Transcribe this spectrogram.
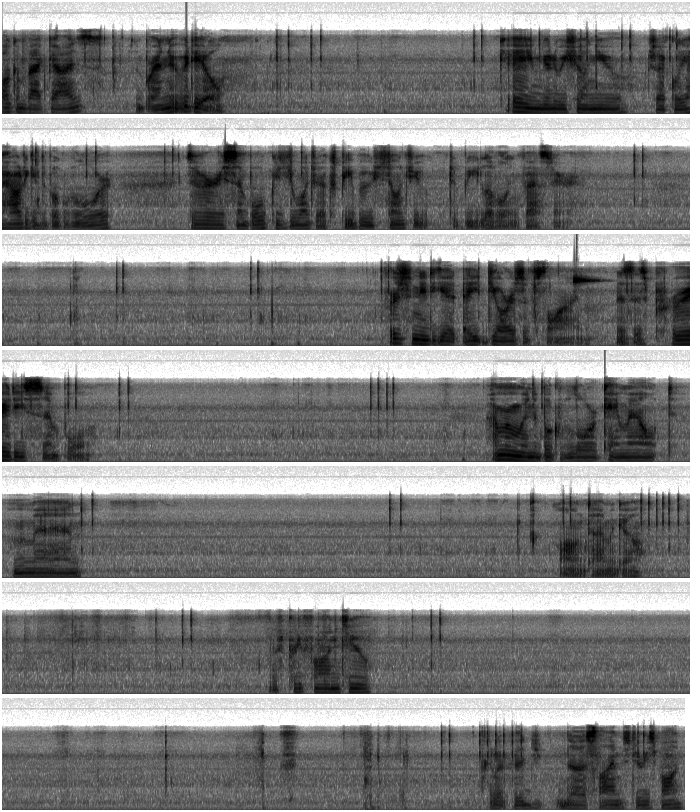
Welcome back guys, a brand new video. Okay, I'm going to be showing you exactly how to get the Book of Lore. It's very simple because you want your XP boost, don't you, to be leveling faster. First you need to get 8 jars of slime. This is pretty simple. I remember when the Book of Lore came out, man. It was pretty fun too. Wait for the, the slimes to respawn.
